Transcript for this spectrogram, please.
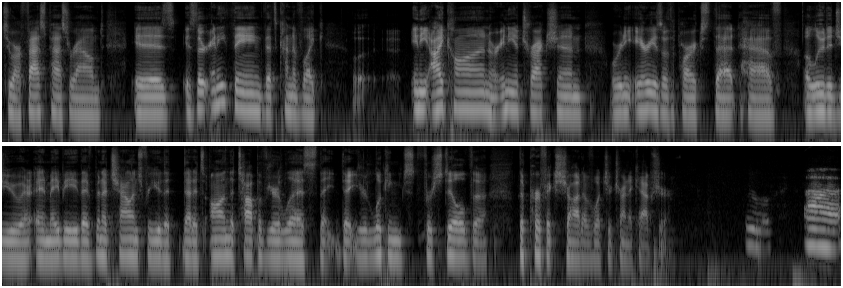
to our fast pass round is is there anything that's kind of like any icon or any attraction or any areas of the parks that have eluded you and maybe they've been a challenge for you that, that it's on the top of your list that, that you're looking for still the the perfect shot of what you're trying to capture Ooh. Uh,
